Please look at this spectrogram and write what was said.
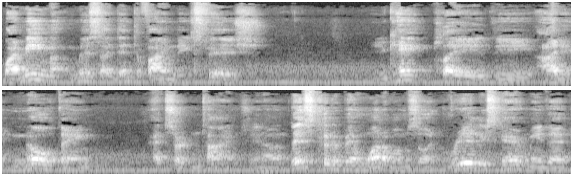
by me misidentifying these fish, you can't play the I didn't know thing at certain times. You know, this could have been one of them, so it really scared me that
